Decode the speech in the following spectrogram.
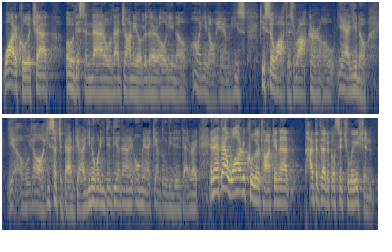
water cooler chat, oh this and that, oh that Johnny over there, oh you know, oh you know him, he's he's so off his rocker, oh yeah, you know, yeah, oh, oh he's such a bad guy. You know what he did the other night? Oh man, I can't believe he did that, right? And at that water cooler talk in that hypothetical situation,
